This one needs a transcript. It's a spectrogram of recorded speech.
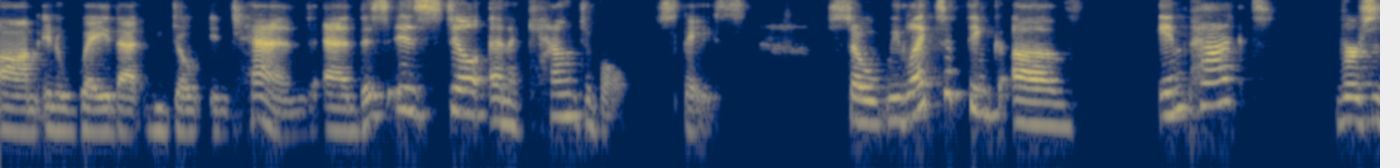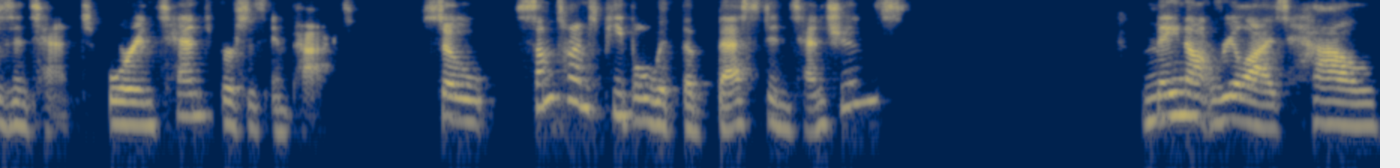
um, in a way that you don't intend. And this is still an accountable space. So we like to think of impact versus intent or intent versus impact. So sometimes people with the best intentions may not realize how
